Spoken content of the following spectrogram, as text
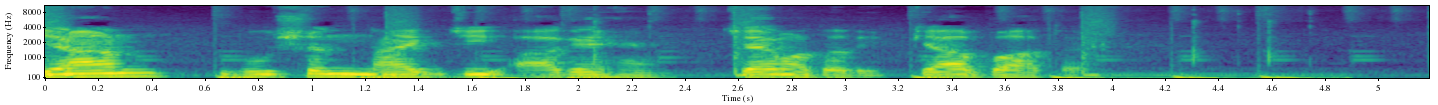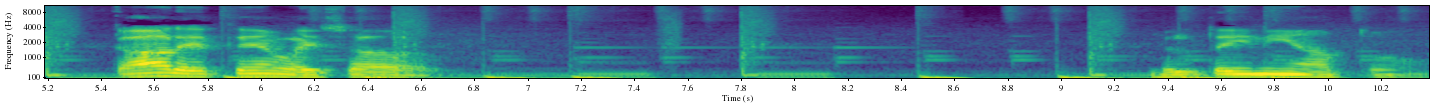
ज्ञान भूषण नायक जी आ गए हैं। जय माता दी। क्या बात है। कहा रहते हैं भाई साहब? मिलते ही नहीं आप तो।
